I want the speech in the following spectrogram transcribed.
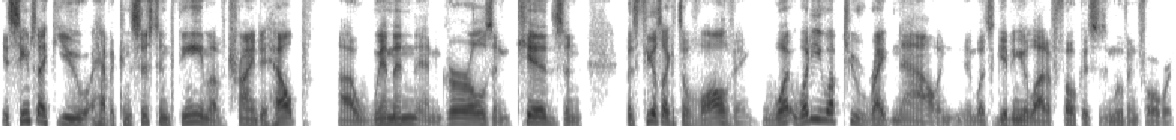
It seems like you have a consistent theme of trying to help uh, women and girls and kids, and but it feels like it's evolving. What what are you up to right now, and, and what's giving you a lot of focus is moving forward?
